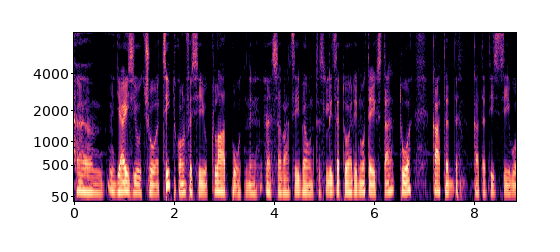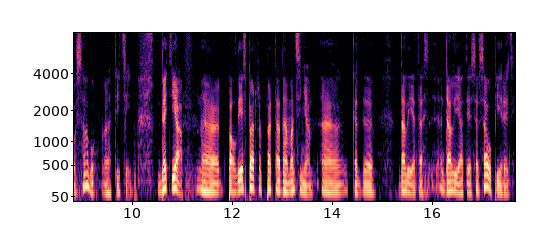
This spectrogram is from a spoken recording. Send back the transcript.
um, ja izjūt šo citu konfesiju klātbūtni uh, savā dzīvē, un tas līdz ar to arī noteiks tā, to, kā tad, kā tad izdzīvo savu uh, ticību. Bet jā, uh, paldies par, par tādām atziņām, kad dalījāties, ar savu pieredzi.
